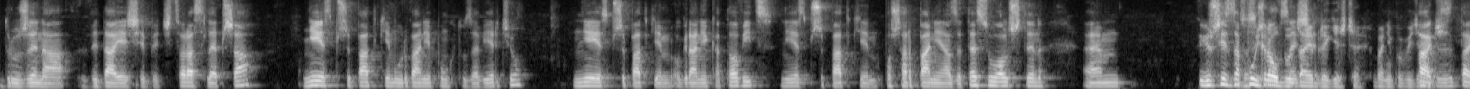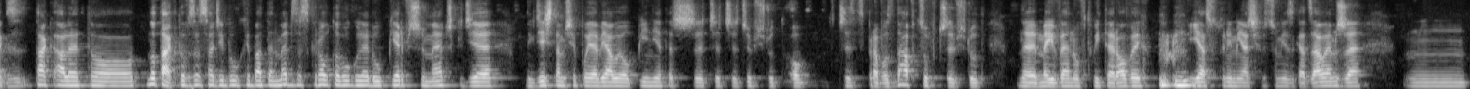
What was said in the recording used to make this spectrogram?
drużyna wydaje się być coraz lepsza. Nie jest przypadkiem urwanie punktu zawierciu, nie jest przypadkiem ogranie Katowic, nie jest przypadkiem poszarpanie AZS-u Olsztyn już jest za Ze późno. W sensie. był tiebreak jeszcze, chyba nie powiedziałeś. Tak, tak, tak, ale to, no tak, to w zasadzie był chyba ten mecz ze Skrow, to w ogóle był pierwszy mecz, gdzie gdzieś tam się pojawiały opinie też, czy, czy, czy wśród czy sprawozdawców, czy wśród e, Mavenów twitterowych, ja z którymi ja się w sumie zgadzałem, że, mm,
